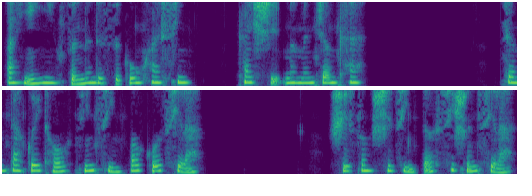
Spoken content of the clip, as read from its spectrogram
而莹莹粉嫩的子宫花心开始慢慢张开，将大龟头紧紧包裹起来，时松时紧的吸吮起来，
